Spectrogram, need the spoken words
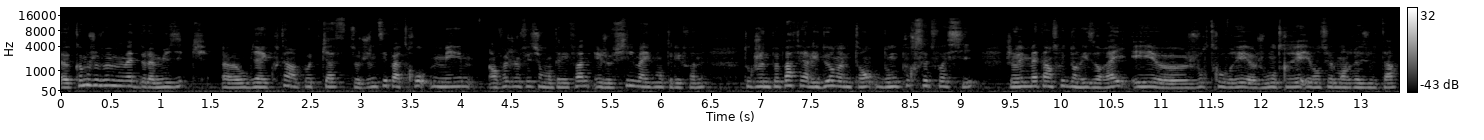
euh, comme je veux me mettre de la musique ou bien écouter un podcast, je ne sais pas trop, mais en fait je le fais sur mon téléphone et je filme avec mon téléphone. Donc je ne peux pas faire les deux en même temps. Donc pour cette fois-ci, je vais me mettre un truc dans les oreilles et je vous retrouverai, je vous montrerai éventuellement le résultat.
